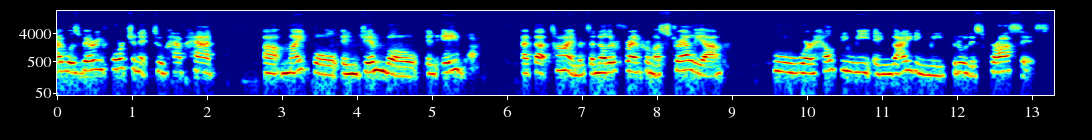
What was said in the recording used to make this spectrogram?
I was very fortunate to have had uh, Michael and Jimbeau and Ava at that time. It's another friend from Australia who were helping me and guiding me through this process.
